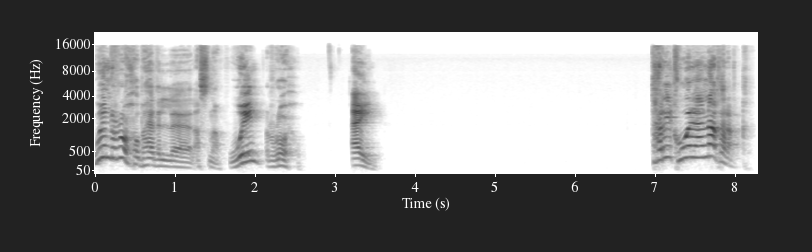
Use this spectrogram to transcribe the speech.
وين نروحوا بهذا الأصناف؟ وين نروحوا أين؟ طريق ولا نغرق.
